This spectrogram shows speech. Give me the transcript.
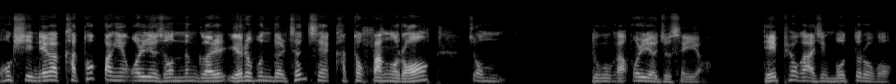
혹시 내가 카톡방에 올려줬는 걸 여러분들 전체 카톡방으로 좀 누구가 올려주세요. 대표가 아직 못 들어오고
